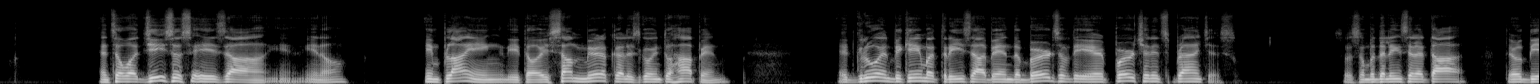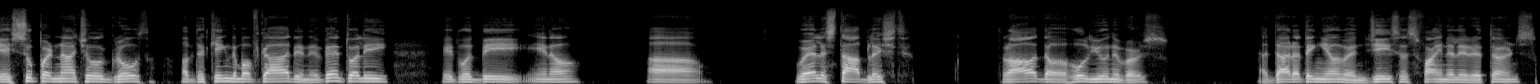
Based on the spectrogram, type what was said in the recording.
And so what Jesus is, uh, you know, implying dito is some miracle is going to happen. It grew and became a tree, sabi, and the birds of the air perch in its branches. So sa madaling salita, there will be a supernatural growth of the kingdom of God, and eventually it would be, you know, uh, well established throughout the whole universe. At darating yun when Jesus finally returns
